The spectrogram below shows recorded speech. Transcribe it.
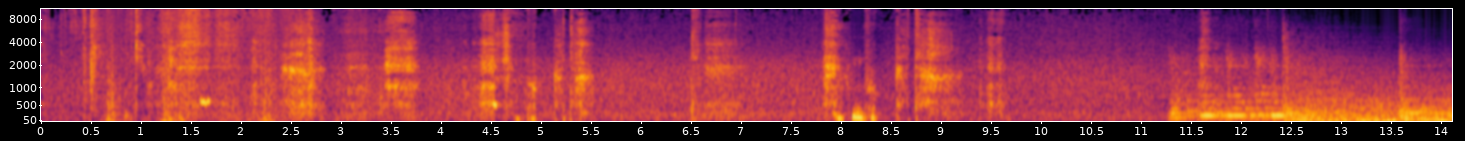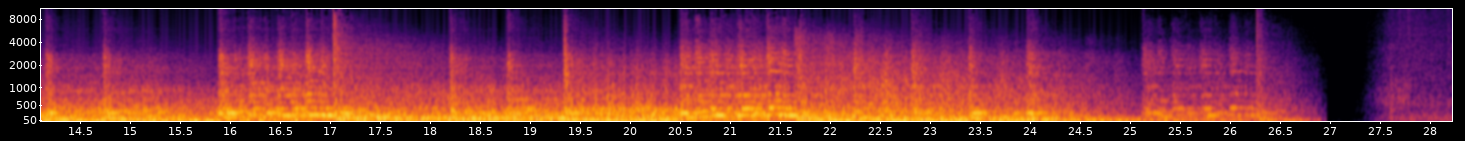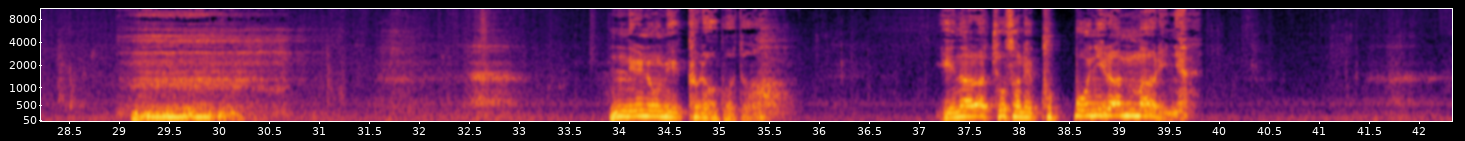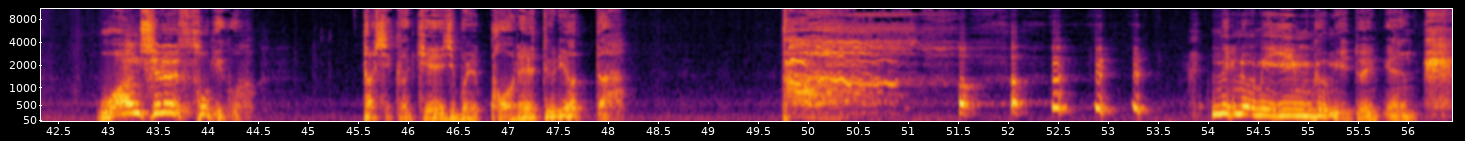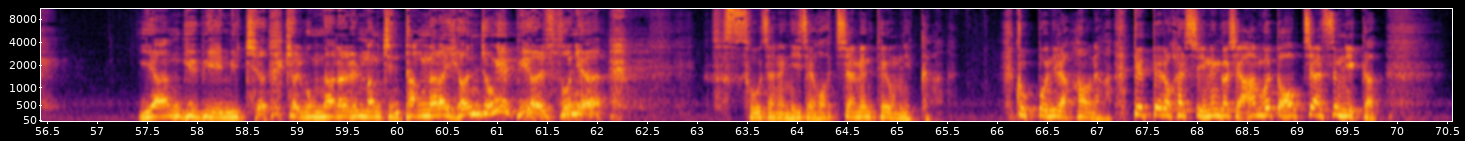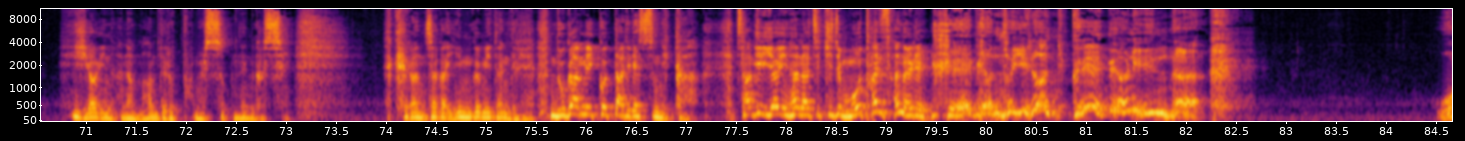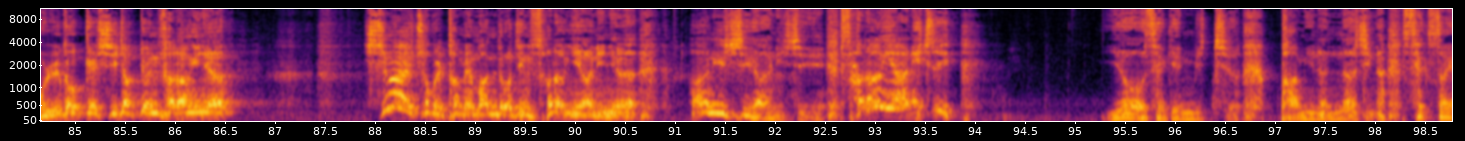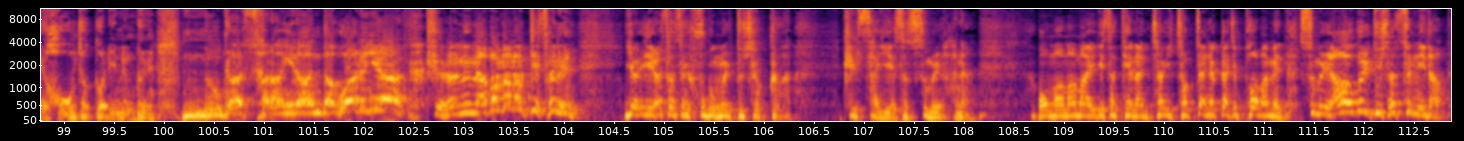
그러고도 이 나라 조선의 국본이란 말이냐? 왕실을 속이고 다시 그 계집을 궐에 들였다. 네놈이 임금이 되면 양귀비에 미쳐 결국 나라를 망친 당나라 현종에 비할 소냐? 소자는 이제 어찌하면 되옵니까? 국본이라 하오나 뜻대로 할 수 있는 것이 아무것도 없지 않습니까? 여인 하나 마음대로 품을 수 없는 것이 그런 자가 임금이 된들 누가 믿고 따르겠습니까? 자기 여인 하나 지키지 못한 사내를 궤변도 이런 궤변이 있나? 올곧게 시작된 사랑이냐? 신하의 첩을 탐에 만들어진 사랑이 아니냐? 아니지, 아니지. 사랑이 아니지. 여색에 미쳐 밤이나 낮이나 색사에 허우적거리는 걸 누가 사랑이라 한다고 하느냐? 그러는 아바마마께서는 열여섯의 후궁을 두셨고 그 사이에서 스물하나 어마마마에게서 태어난 저희 적자녀까지 포함하면 스물아홉을 두셨습니다.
